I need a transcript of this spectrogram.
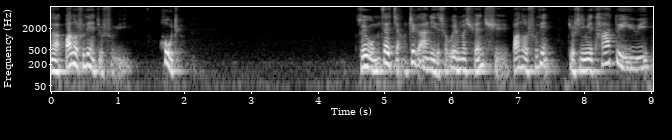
那巴诺书店就属于后者。所以我们在讲这个案例的时候，为什么选取巴诺书店？就是因为它对于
